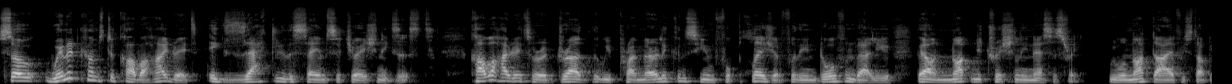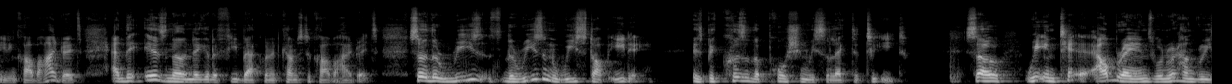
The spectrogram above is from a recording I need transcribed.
So when it comes to carbohydrates, exactly the same situation exists. Carbohydrates are a drug that we primarily consume for pleasure, for the endorphin value. They are not nutritionally necessary. We will not die if we stop eating carbohydrates. And there is no negative feedback when it comes to carbohydrates. So the reason, the reason we stop eating is because of the portion we selected to eat. So we int- our brains, when we're hungry,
